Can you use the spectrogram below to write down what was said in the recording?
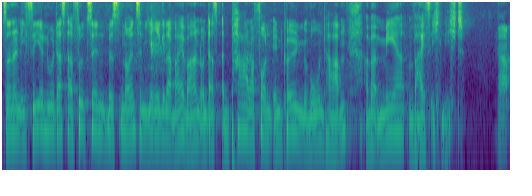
sondern ich sehe nur, dass da 14- bis 19-Jährige dabei waren und dass ein paar davon in Köln gewohnt haben. Aber mehr weiß ich nicht. Ja,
